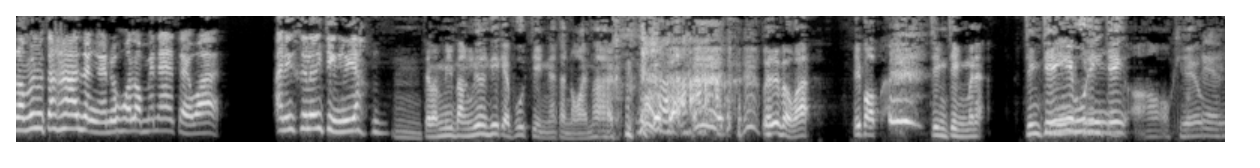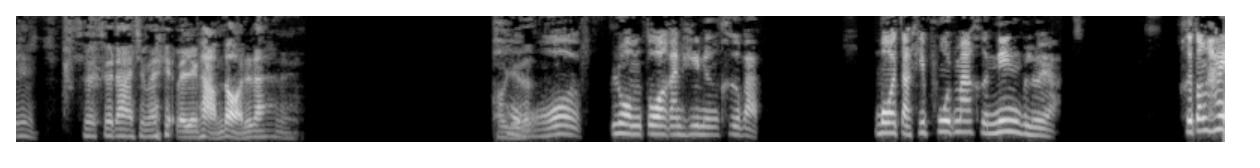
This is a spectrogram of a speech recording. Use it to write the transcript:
เราไม่รู้จะห้ามยังไงด้วยเพราะเราไม่แน่ใจว่า อันนี้คือเรื่องจริงหรือยังอืมแต่มันมีบางเรื่องที่แกพูดจริงนะแต่น้อยมากไม่ได้แบบว่าพี่ป๊อปจริง ๆมันอะจริงๆนี่พูดจริง ๆอ๋อโอเคโอเคโอเคเชื่อเชื่อได้ใช่ไหมอะไรยังถามต่อด้วยนะอะไรเขาโอ้เยอะโหรวมตัวกันทีนึงคือแบบ โบจากที่พูดมากคือนิ่งไปเลยอะคือต้องให้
